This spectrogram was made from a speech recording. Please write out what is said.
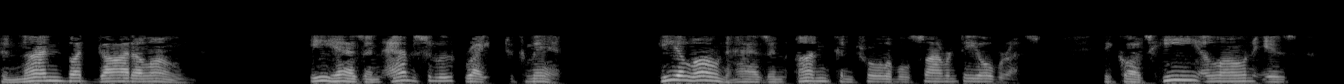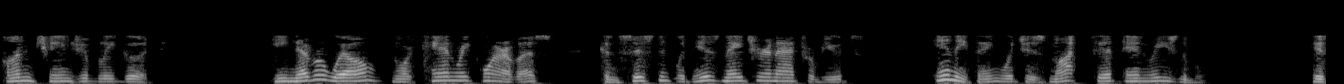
to none but God alone. He has an absolute right to command. He alone has an uncontrollable sovereignty over us because He alone is unchangeably good. He never will nor can require of us, consistent with His nature and attributes, anything which is not fit and reasonable. His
